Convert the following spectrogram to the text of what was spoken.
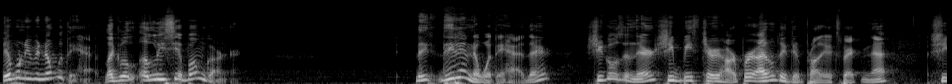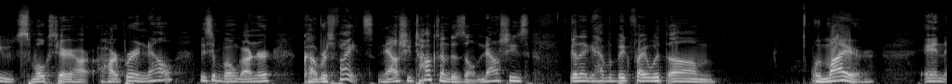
They won't even know what they have. Like Alycia Baumgardner. They they didn't know what they had there she goes in there. She beats Terry Harper. I don't think they're probably expecting that. She smokes Terry Har- Harper, and now Lisa Baumgardner covers fights. Now she talks on the zone. Now she's gonna have a big fight with um with Mayer, and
